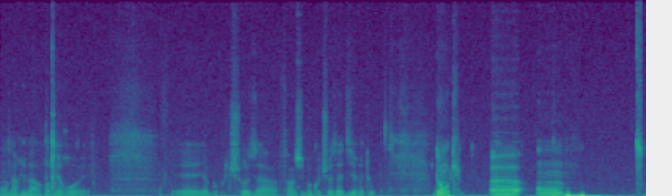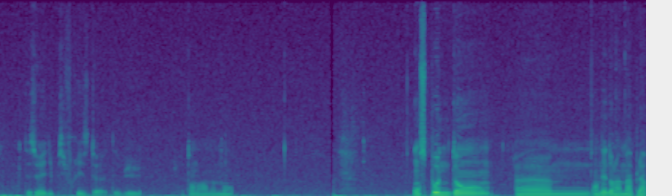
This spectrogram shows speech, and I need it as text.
on arrive à Romero il y a beaucoup de choses à enfin j'ai beaucoup de choses à dire et tout. Donc euh, on désolé du petit freeze de début, attendre un moment. On spawn dans euh, on est dans la map là.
